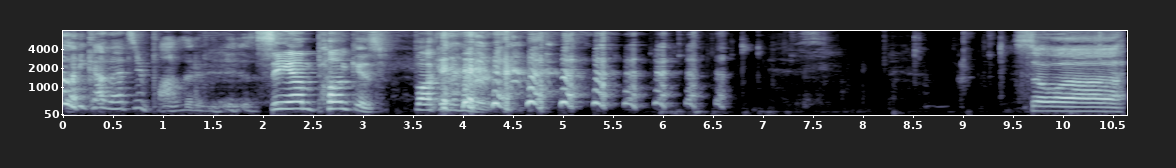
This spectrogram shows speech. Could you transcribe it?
I like how that's your positive news. CM Punk is fucking hurt. So, uh,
